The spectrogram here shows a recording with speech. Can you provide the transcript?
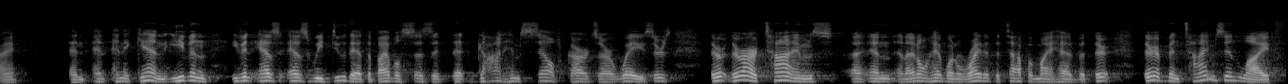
right? And, and, and again, even, even as, as we do that, the Bible says that, that God Himself guards our ways. There's, there, there are times, uh, and, and I don't have one right at the top of my head, but there, there have been times in life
